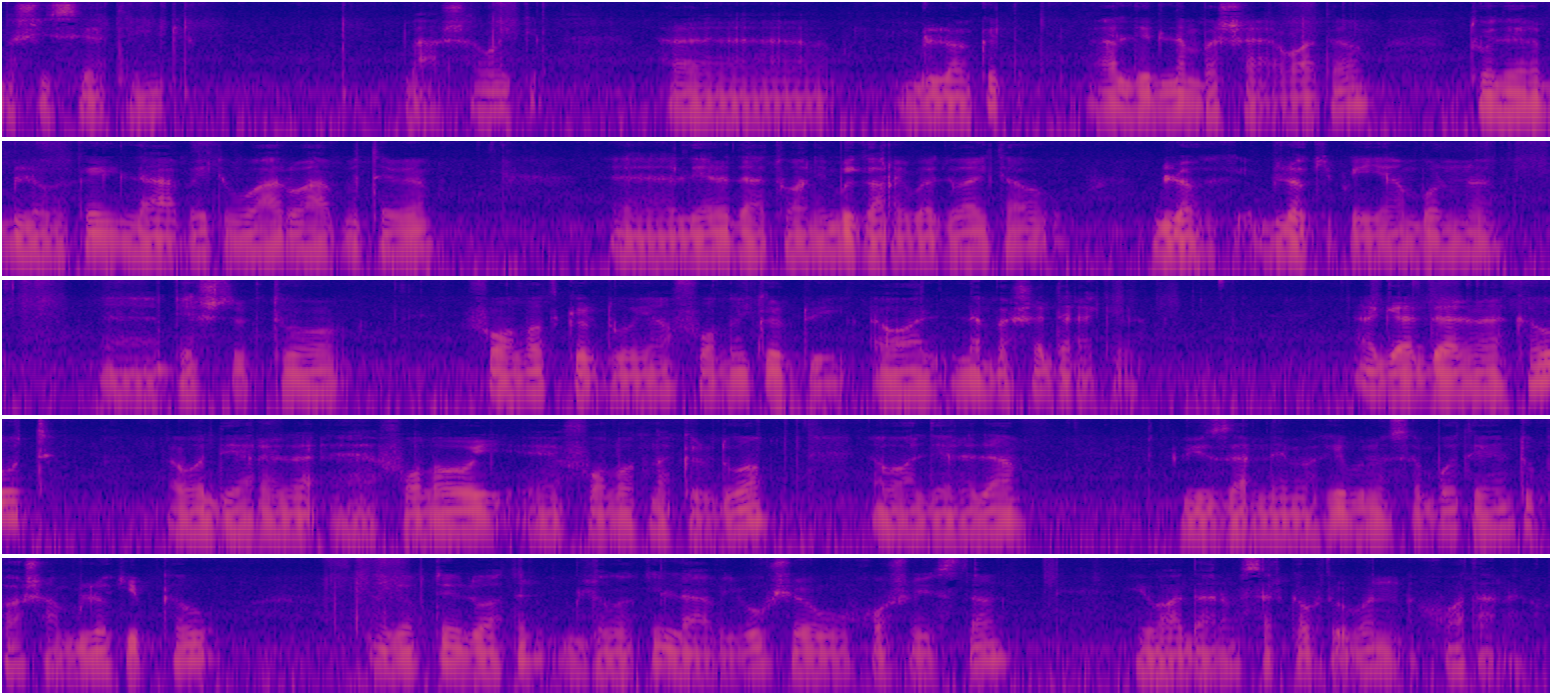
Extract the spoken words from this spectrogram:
بەشی سێتینگ باشەوەی بلۆکت لێت لەم بەشایواتە تۆ لێرە بلۆکەکەی لابیت و هەروەها بتەوێ لێرە داتوانانی بگەڕی بە دوای تا و بلۆکی بکە یان بۆ پێشتر تۆ فۆڵت کردووە یان فۆڵی کردووی ئەوە لە بەشە دەرەکەوێت ئەگەر دەرنەکەوت ئەوە دیارە لە فۆڵەوەی فۆڵۆت نەکردووە ئەوە لێرەدا یوزەر نێمەکەی بنووسە بۆ تێنت و پاشان بلۆکی بکە و ئەگە بتێ دواتر بلۆگەکەی لابی بۆ شێوە و خۆشەویستان هیوادارم سەرکەوتوبن خواتان لەگەڵ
